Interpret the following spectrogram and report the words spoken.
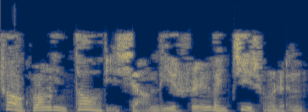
赵匡胤到底想立谁为继承人。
